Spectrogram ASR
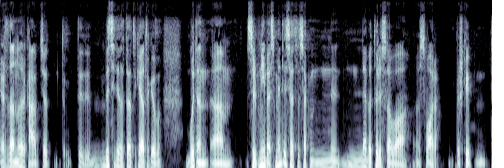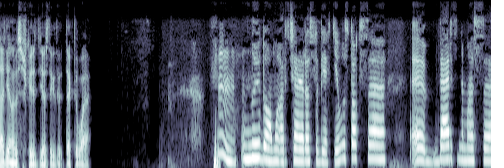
Ir tada, nu ir ką, čia tai, visi tie tokie, tokie būtent um, silpnybės mintys, jie tiesiog nebeturi savo svorio. Kažkaip tą dieną visiškai jas deaktyvuoja. Hmm, nu įdomu, ar čia yra subjektyvus toks e, e vertinimas, e,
